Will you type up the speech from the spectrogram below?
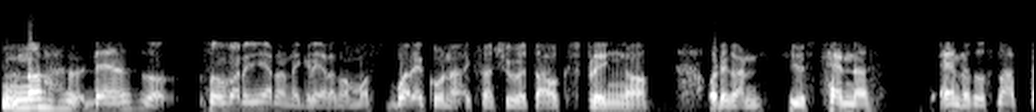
No, det är så, så varierande grej att man måste både kunna liksom skjuta och springa och, och det kan just hända ändå så snabbt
